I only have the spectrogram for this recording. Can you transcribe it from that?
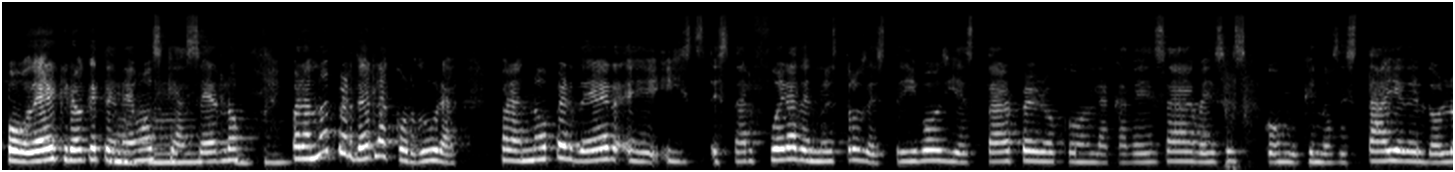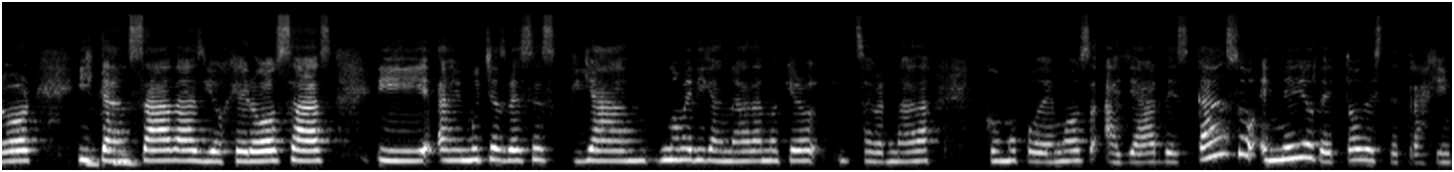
poder, creo que tenemos que hacerlo para no perder la cordura, para no perder eh, y estar fuera de nuestros estribos y estar pero con la cabeza a veces con que nos estalla del dolor y cansadas y ojerosas y hay muchas veces ya no me digan nada, no quiero saber nada, cómo podemos hallar descanso en medio de todo este trajín.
